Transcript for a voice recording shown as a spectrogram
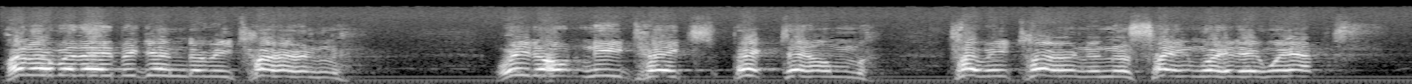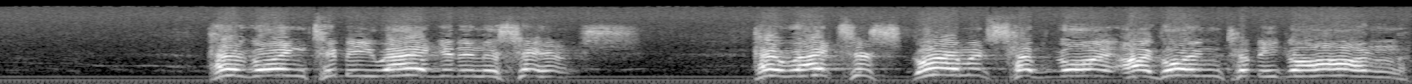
whenever they begin to return, we don't need to expect them to return in the same way they went. They're going to be ragged in a sense. Their righteous garments going, are going to be gone.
